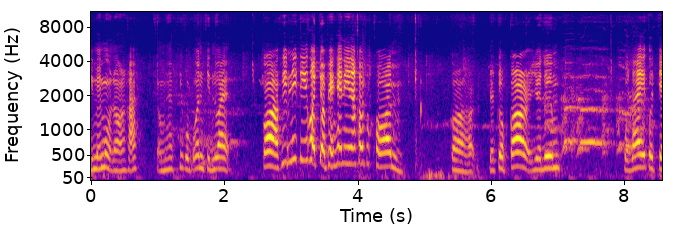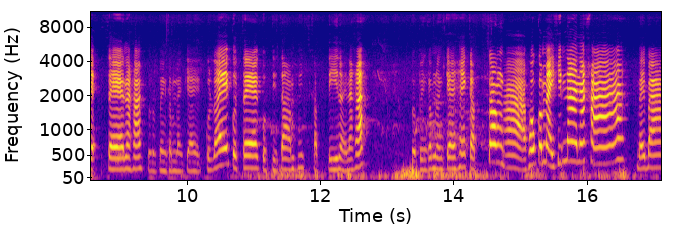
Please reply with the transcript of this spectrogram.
กินไม่หมดหรอกนะคะจะให้พี่กบอ้วนกินด้วย ก็คลิปนี้ตีขอจบเพียงแค่นี้นะคะทุกคน ก็จะจบก็อย่าลืม กดไลค์กดแชร์นะคะเพื่อเป็นกำลังใจ กดไลค์กดแชร์กดติดตามให้กับตีหน่อยนะคะเพื่อเป็นกำลังใจให้กับซ่องค่ะพบกันใหม่คลิปหน้านะคะบ๊ายบา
